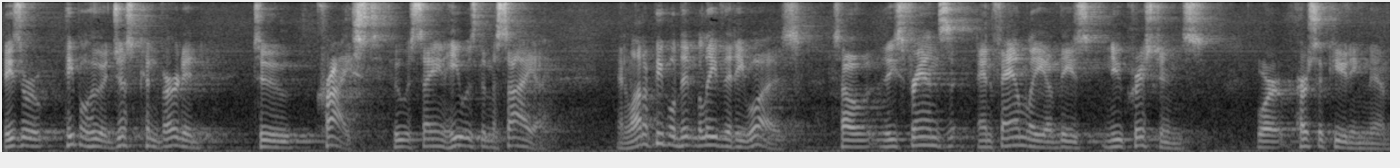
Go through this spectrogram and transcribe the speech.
These were people who had just converted to Christ, who was saying he was the Messiah. And a lot of people didn't believe that he was. So these friends and family of these new Christians were persecuting them.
